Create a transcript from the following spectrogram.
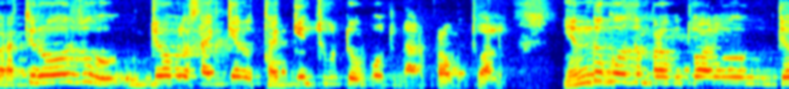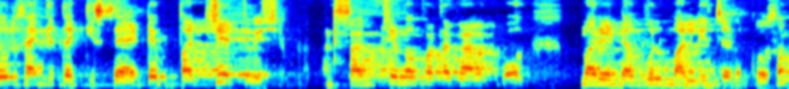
ప్రతిరోజు ఉద్యోగుల సంఖ్యను తగ్గించుకుంటూ పోతున్నారు ప్రభుత్వాలు. ఎందుకోసం ప్రభుత్వాలు ఉద్యోగుల సంఖ్య తగ్గిస్తాయంటే బడ్జెట్ విషయం అంటే సంక్షేమ పథకాలకు మరి డబ్బులు మళ్ళించడం కోసం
